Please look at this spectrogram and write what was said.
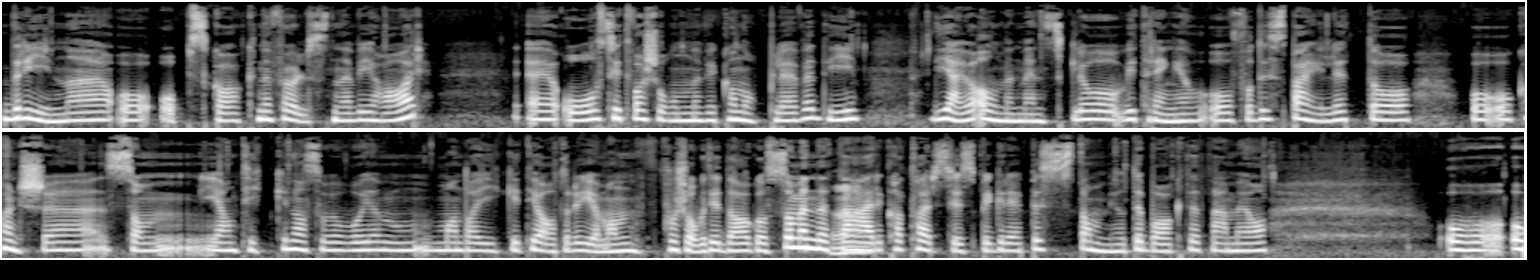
vriene og oppskakende følelsene vi har, eh, og situasjonene vi kan oppleve, de, de er jo allmennmenneskelige, og vi trenger å få de speilet. og og, og kanskje som i antikken, altså hvor man da gikk i teater, det gjør man for så vidt i dag også, men dette her katarsisbegrepet stammer jo tilbake til dette med å, å, å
